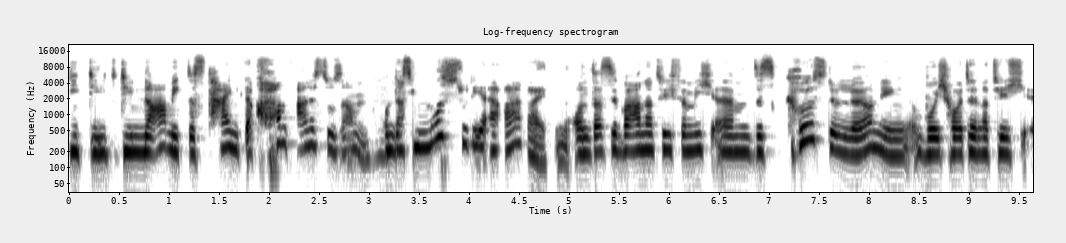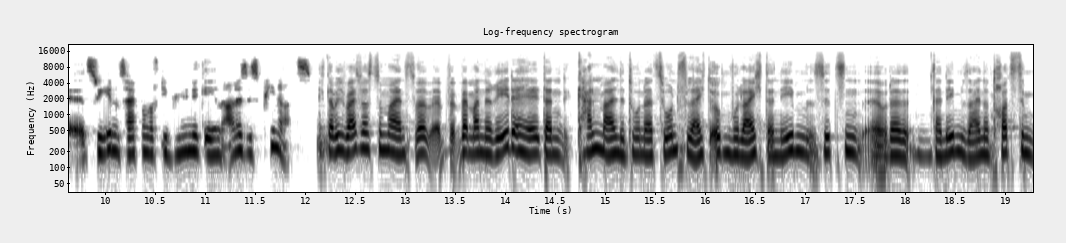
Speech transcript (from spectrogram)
die, die, die Dynamik, das Timing, da kommt alles zusammen. Mhm. Und das musst du dir erarbeiten. Und das war natürlich für mich ähm, das größte Learning, wo ich heute natürlich äh, zu jedem Zeitpunkt auf die Bühne gehe und alles ist Peanuts. Ich glaube, ich weiß, was du meinst. Wenn man eine Rede hält, dann kann mal eine Tonation vielleicht irgendwo leicht daneben sitzen äh, oder daneben sein und trotzdem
